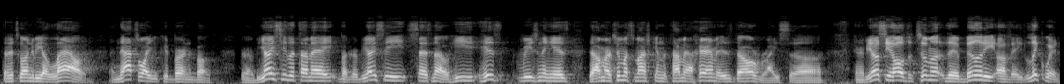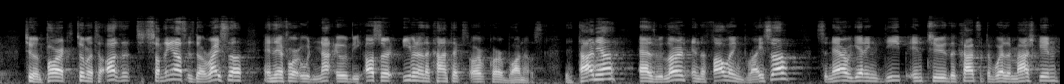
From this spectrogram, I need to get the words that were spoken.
that it's going to be allowed, and that's why you could burn both. Rabbi Yossi l'tamei, but Rabbi Yossi says no. He his reasoning is the Amar Tumas Mashkin l'tamei acherim is the Raisa, and Rabbi Yossi holds the tuma, the ability of a liquid to impart tuma to, other, to something else is the Raisa, and therefore it would not it would be usher even in the context of korbanos. The Tanya, as we learned in the following Raisa, so now we're getting deep into the concept of whether Mashkin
